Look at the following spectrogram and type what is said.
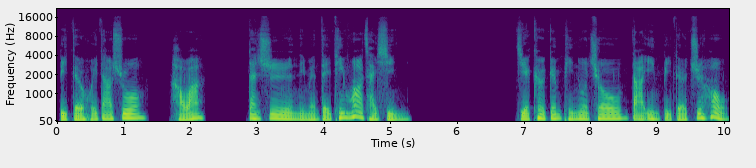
彼得回答说：“好啊，但是你们得听话才行。”杰克跟皮诺丘答应彼得之后，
